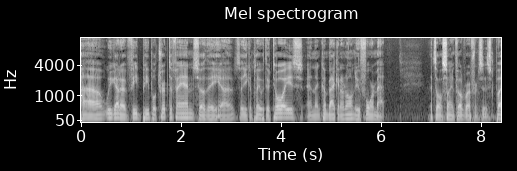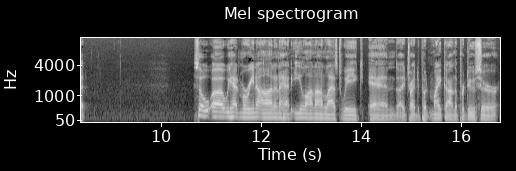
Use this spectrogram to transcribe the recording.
Uh, we got to feed people tryptophan so they uh, so you can play with their toys and then come back in an all new format. That's all Seinfeld references. But so uh, we had Marina on and I had Elon on last week, and I tried to put Mike on, the producer,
